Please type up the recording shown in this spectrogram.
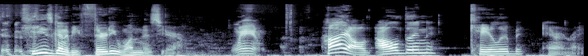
He's going to be 31 this year. wow. Hi, Ald- Alden Caleb Ehrenreich.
